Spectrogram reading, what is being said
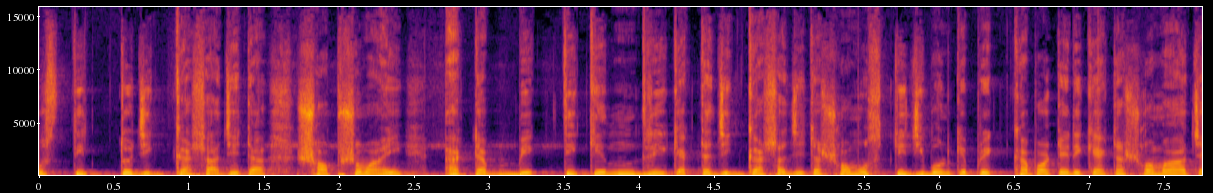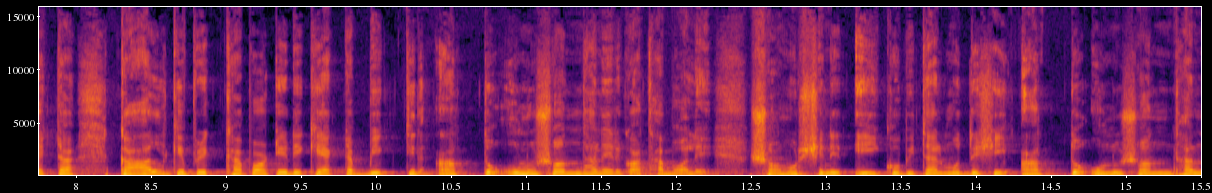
অস্তিত্ব জিজ্ঞাসা যেটা সবসময় একটা ব্যক্তি কেন্দ্রিক একটা জিজ্ঞাসা, যেটা সমষ্টি জীবনকে প্রেক্ষাপটে রেখে, একটা সমাজ, একটা কালকে প্রেক্ষাপটে রেখে একটা ব্যক্তির আত্ম অনুসন্ধানের কথা বলে। সমর সেনের এই কবিতার মধ্যে সেই আত্ম অনুসন্ধান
